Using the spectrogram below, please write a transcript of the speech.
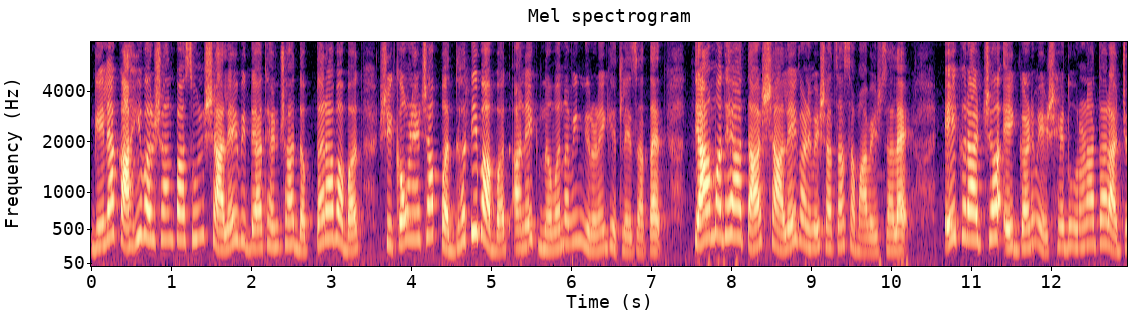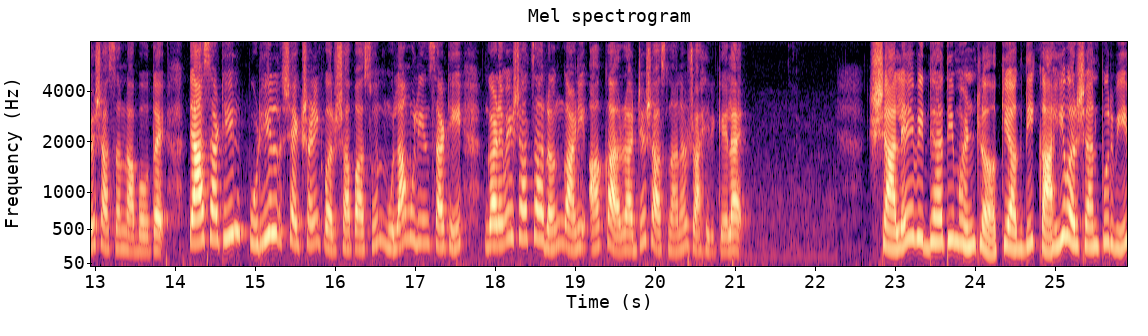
गेल्या काही वर्षांपासून शालेय विद्यार्थ्यांच्या दप्तराबाबत शिकवण्याच्या पद्धतीबाबत अनेक नवनवीन निर्णय घेतले जात आहेत. त्यामध्ये आता शालेय गणवेशाचा समावेश झालाय. एक राज्य एक गणवेश हे धोरण आता राज्य शासन राबवत आहे त्यासाठी पुढील शैक्षणिक वर्षापासून मुला मुलींसाठी गणवेशाचा रंग आणि आकार राज्य शासनानं जाहीर केलाय. शालेय विद्यार्थी म्हटलं की अगदी काही वर्षांपूर्वी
